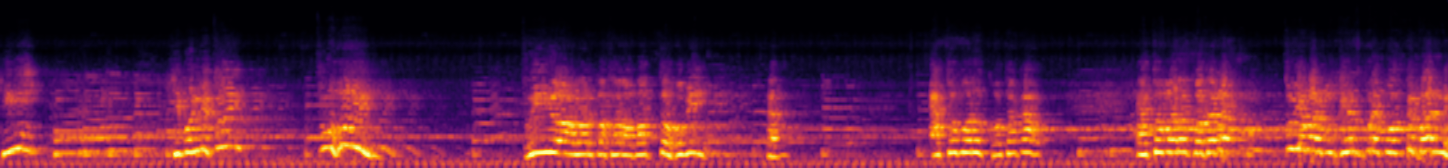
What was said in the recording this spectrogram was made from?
কি? কি বললি তুই? তুই? তুইও আমার কথার অবাধ্য হবি? হ্যাঁ? এত বড় কথাটা, এত বড় কথাটা তুই আমার মুখের উপরে বলতে পারলি?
